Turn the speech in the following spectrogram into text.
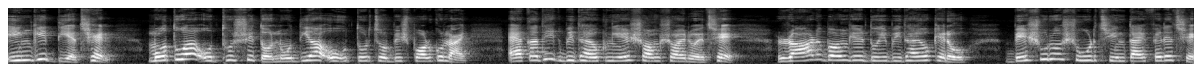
ইঙ্গিত দিয়েছেন। মতুয়া অধ্যুষিত নদিয়া ও উত্তর চব্বিশ পরগনায় একাধিক বিধায়ক নিয়ে সংশয় রয়েছে। রাঢ় বঙ্গের দুই বিধায়কেরও বেসুরো সুর চিন্তায় ফেলেছে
